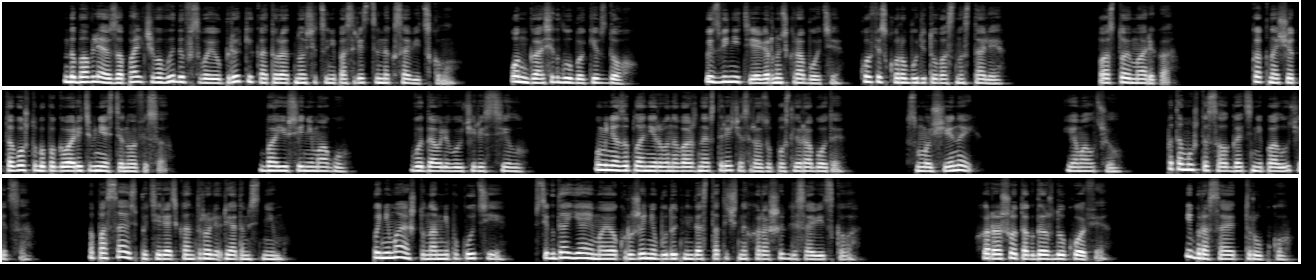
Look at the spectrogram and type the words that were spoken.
Добавляю запальчиво, выдав свои упреки, которые относятся непосредственно к Савицкому. Он гасит глубокий вздох. «Извините, я вернусь к работе. Кофе скоро будет у вас на столе». «Постой, Марика. Как насчет того, чтобы поговорить вне стен офиса?» «Боюсь, я не могу». Выдавливаю через силу. У меня запланирована важная встреча сразу после работы. «С мужчиной?» Я молчу. Потому что солгать не получится. Опасаюсь потерять контроль рядом с ним. Понимаю, что нам не по пути. Всегда я и мое окружение будут недостаточно хороши для Савицкого. «Хорошо, тогда жду кофе». И бросает трубку.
